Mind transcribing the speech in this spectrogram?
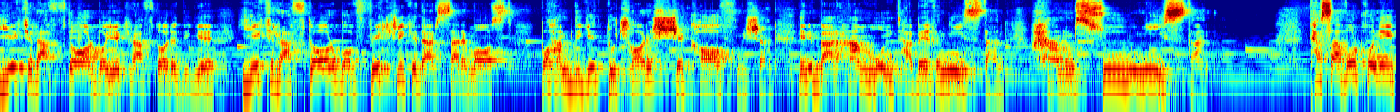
یک رفتار با یک رفتار دیگه یک رفتار با فکری که در سر ماست با همدیگه دوچار شکاف میشن. یعنی بر هم منطبق نیستن همسو نیستن. تصور کنید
